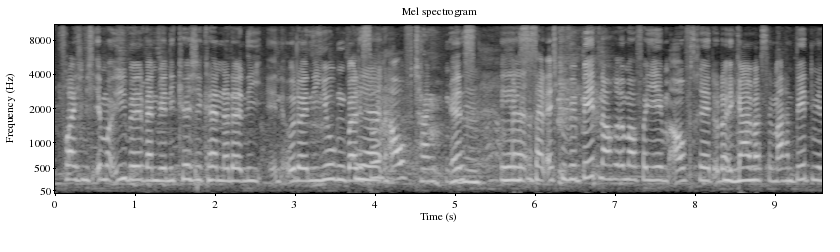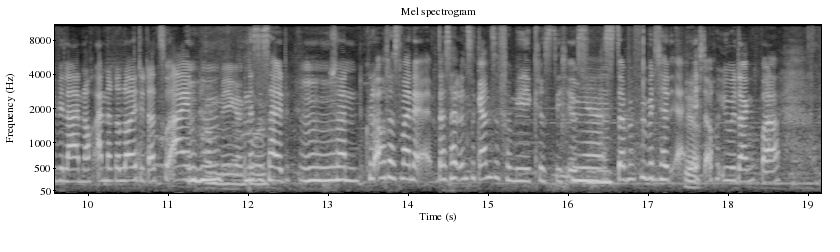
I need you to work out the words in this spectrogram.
freue ich mich immer übel, wenn wir in die Kirche können oder in die, in, oder in die Jugend, weil es Ja. so ein Auftanken ist. Und Ja. es ist halt echt cool. Wir beten auch immer vor jedem Auftritt oder egal was wir machen, beten wir. Wir laden auch andere Leute dazu ein. Oh, mega Und es cool. ist halt schon cool, auch dass meine, dass halt unsere ganze Familie christlich ist. Ja. Das, dafür bin ich halt Ja. echt auch übel dankbar.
